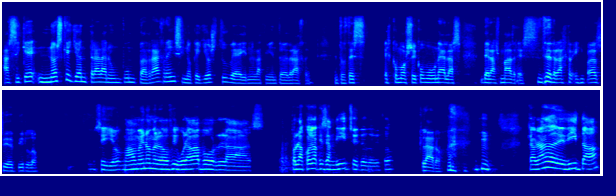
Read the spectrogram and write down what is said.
Así que no es que yo entrara en un punto a Drag Rain, sino que yo estuve ahí en el nacimiento de Drag Rain. Entonces, es como soy como una de las, de las madres de Drag Rain, para así decirlo. Sí, yo más o menos me lo figuraba por las, por las cosas que se han dicho y todo eso. Claro. Que hablando de Dita,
